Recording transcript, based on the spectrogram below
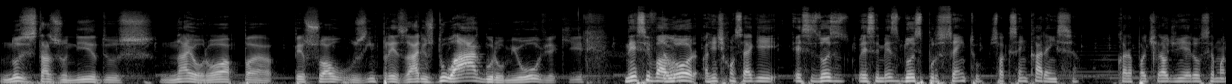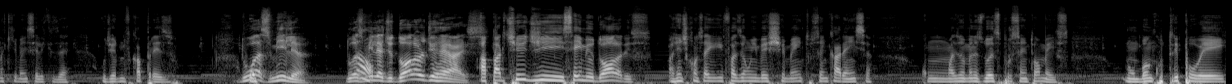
nos Estados Unidos, na Europa, pessoal, os empresários do agro me ouvem aqui. Nesse valor, a gente consegue esses dois, esse mesmo 2%, só que sem carência. O cara pode tirar o dinheiro semana que vem se ele quiser. O dinheiro não fica preso. Duas milhas. Duas Não. milhas de dólar ou de reais? A partir de 100 mil dólares, a gente consegue fazer um investimento sem carência, com mais ou menos 2% ao mês. Num banco AAA,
